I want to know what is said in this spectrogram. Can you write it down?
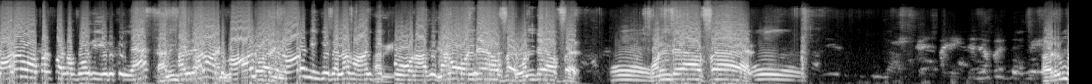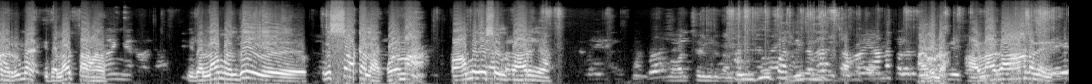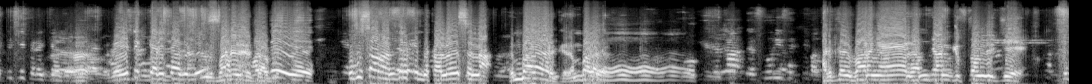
கடை ஓபன் பண்ணும்போது இருக்குங்க. அதனால அந்த. வாழ்த்துக்களோட நீங்க இதெல்லாம் வாங்கிட்டு போகணும். அதுதான் one day offer one day offer ம். ஒன் டே ஆஃபர் ம். அருமை அருமை. இதெல்லாம் தா- இதெல்லாம் வந்து கிறிஸ்டா கலர். போதுமா? காம்பினேஷன் பாருங்க. அழகானது. ரேட்டுக்கு கிடைக்காது. புதுசா வந்திருக்கு இந்த கலர்ஸ் எல்லாம். ரொம்ப அழகா இருக்கு ரொம்ப அழகா அடுத்தது பாருங்க ரம்ஜான் கிஃப்ட் வந்துருச்சு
